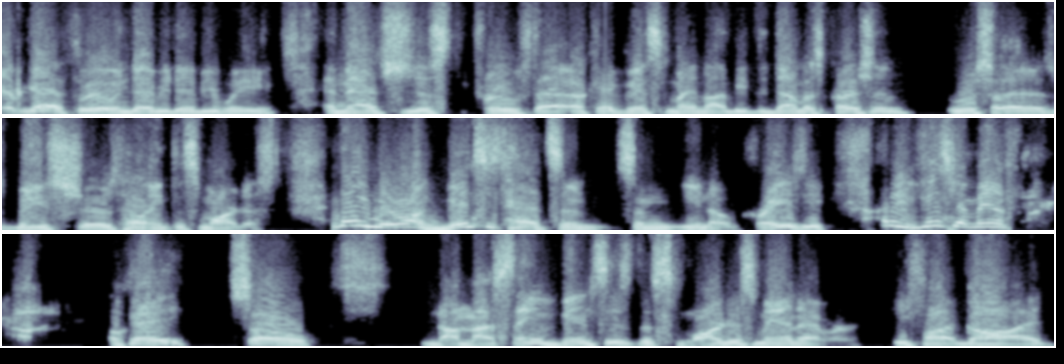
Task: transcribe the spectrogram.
never got through in WWE, and that's just proof that okay, Vince might not be the dumbest person, Russo that is, but he sure as hell ain't the smartest. And don't get me wrong, Vince has had some some you know crazy. I mean, Vince McMahon, fought God, okay, so I'm not saying Vince is the smartest man ever. He fought God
